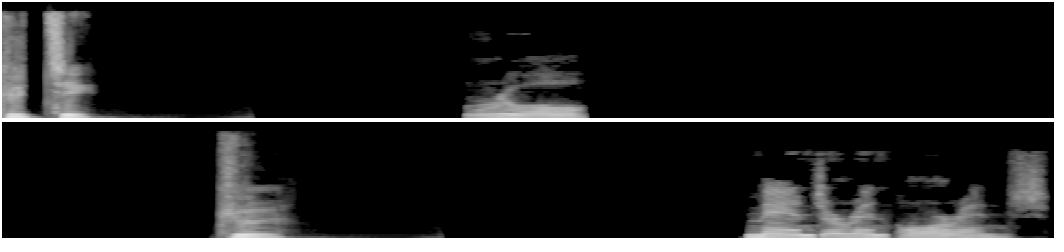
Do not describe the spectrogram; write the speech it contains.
규칙. Rule. 귤. Mandarin orange.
